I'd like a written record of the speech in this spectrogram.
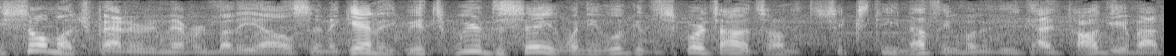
so much better than everybody else. And again, it's weird to say when you look at the scores. Oh, it's on 16 nothing. What are these guys talking about?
